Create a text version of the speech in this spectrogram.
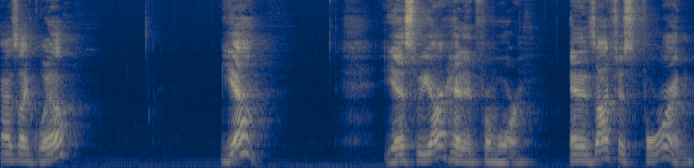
I was like, well, yeah. Yes, we are headed for war. And it's not just foreign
